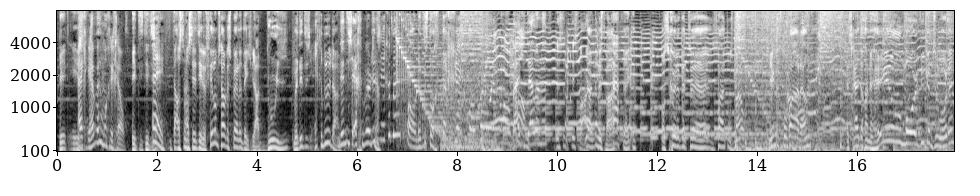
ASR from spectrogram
Dit is... Eigenlijk hebben we helemaal geen geld. Dit dit is, als, als ze dit in een film zouden spelen, denk je, ja, doei. Maar dit is echt gebeurd, dames. Dit is echt gebeurd, Dit ja. is echt gebeurd, gewoon. Dit is toch te gek gewoon. Wij vertellen het, dus het is waar. Ja, dan is het waar, zeker. Als schudden we het uh, uit ons mouw. Neem het voor waar aan. Het schijnt toch een heel mooi weekend te worden.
